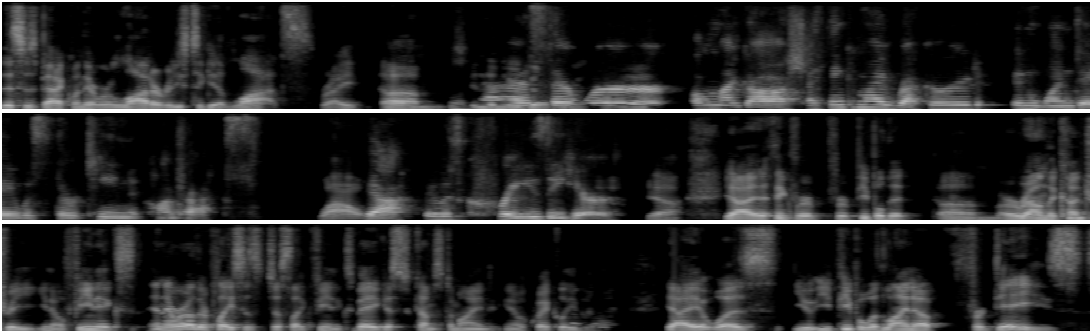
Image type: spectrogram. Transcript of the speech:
This is back when there were lotteries to get lots, right? Um, yes, the there were. Oh my gosh, I think my record in one day was thirteen contracts. Wow. Yeah, it was crazy here. Yeah, yeah. I think for for people that um, are around the country, you know, Phoenix, and there were other places just like Phoenix, Vegas comes to mind, you know, quickly. But yeah, it was you, you. People would line up for days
